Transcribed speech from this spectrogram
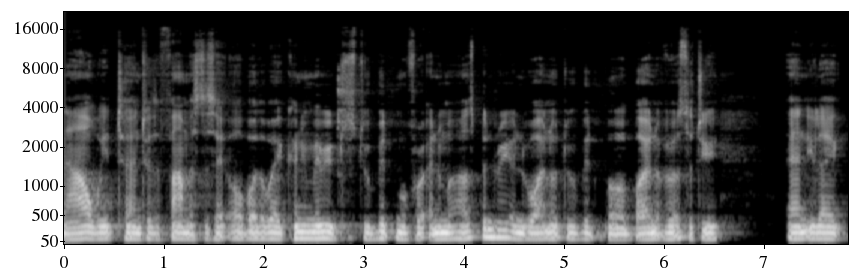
now we turn to the farmers to say, oh, by the way, can you maybe just do a bit more for animal husbandry and why not do a bit more biodiversity? And you're like,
